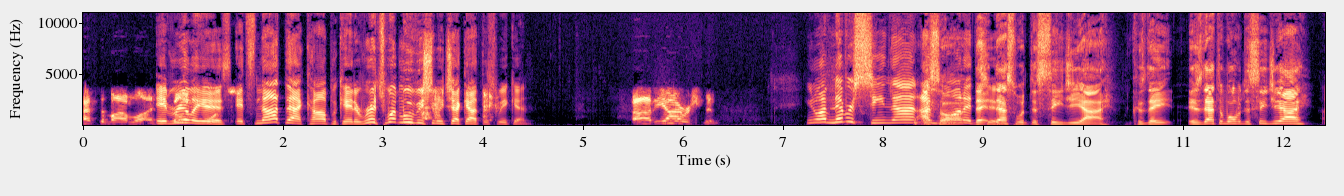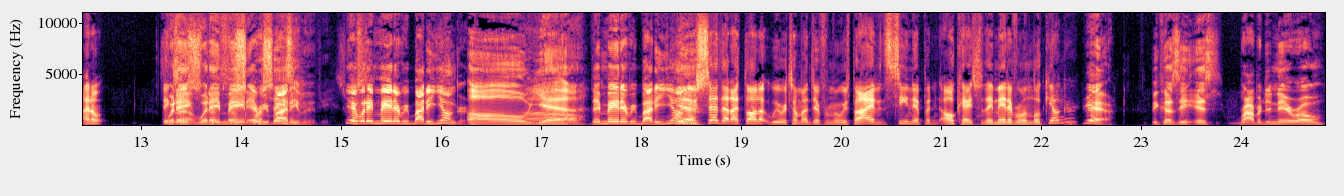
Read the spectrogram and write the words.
That's the bottom line. It Philly really is. It's not that complicated. Rich, what movie should we check out this weekend? Uh, the Irishman. You know, I've never seen that. I, I saw wanted it. To. That's with the CGI because they is that the one with the CGI I don't. Think where they where they That's the made everybody movie. yeah where they made everybody younger. Oh, yeah. They made everybody When younger. you said that, I thought we were talking about different movies, but I haven't seen it. But okay, so they made everyone look younger. Yeah, because he is Robert De Niro.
